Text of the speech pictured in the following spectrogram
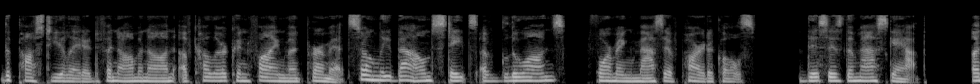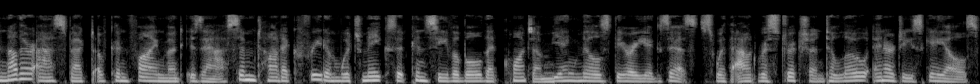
the postulated phenomenon of color confinement permits only bound states of gluons, forming massive particles. This is the mass gap. Another aspect of confinement is asymptotic freedom which makes it conceivable that quantum Yang-Mills theory exists without restriction to low energy scales.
